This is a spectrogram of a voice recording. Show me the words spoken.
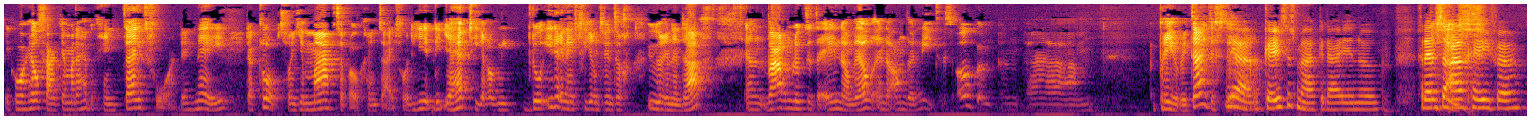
ik hoor heel vaak, ja, maar daar heb ik geen tijd voor. Ik denk, nee, dat klopt. Want je maakt er ook geen tijd voor. Hier, je hebt hier ook niet, ik bedoel, iedereen heeft 24 uur in een dag. En waarom lukt het de een dan wel en de ander niet? Het is ook een, een uh, prioriteiten stellen. Ja, keuzes maken daarin ook. Grenzen aangeven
